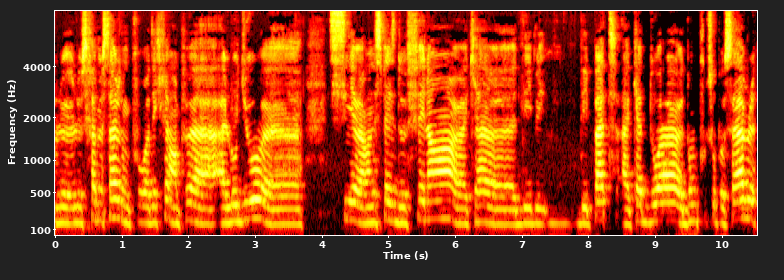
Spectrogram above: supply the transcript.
le, le donc pour décrire un peu à, l'audio, euh, c'est un espèce de félin euh, qui a des, des pattes à quatre doigts, dont pouce opposable,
